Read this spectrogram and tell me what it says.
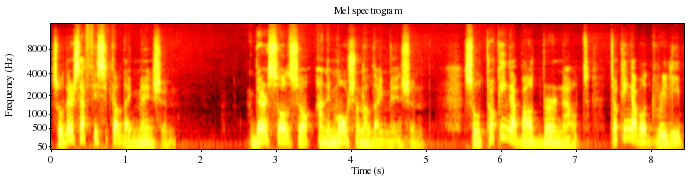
So there's a physical dimension. There's also an emotional dimension. So, talking about burnout, talking about really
